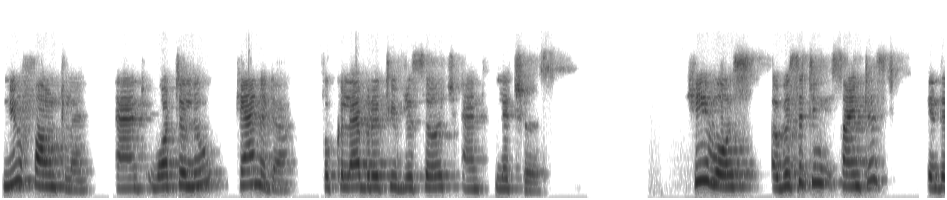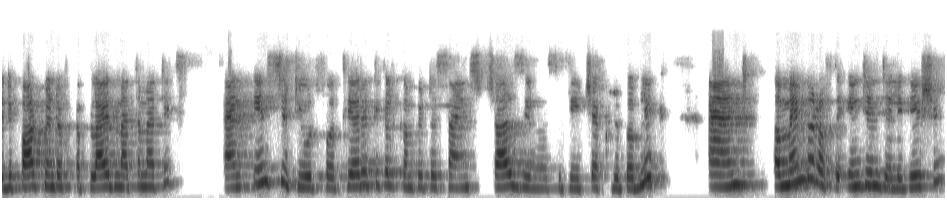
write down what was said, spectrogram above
Newfoundland, and Waterloo, Canada for collaborative research and lectures. He was a visiting scientist in the Department of Applied Mathematics and Institute for Theoretical Computer Science, Charles University, Czech Republic, and a member of the Indian delegation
